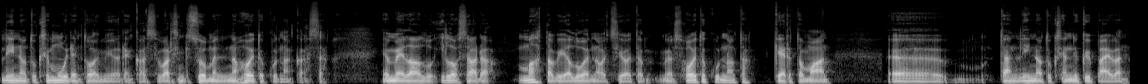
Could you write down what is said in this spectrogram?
linnoituksen muiden toimijoiden kanssa, varsinkin Suomenlinnan hoitokunnan kanssa. Ja meillä on ollut ilo saada mahtavia luennoitsijoita myös hoitokunnalta kertomaan ö, tämän linnoituksen nykypäivän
